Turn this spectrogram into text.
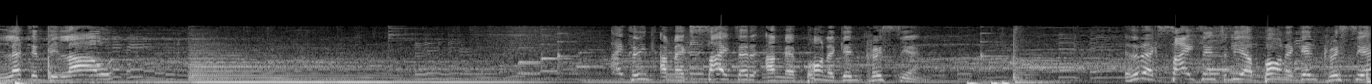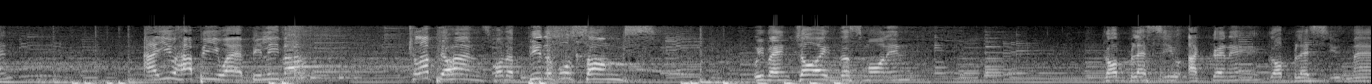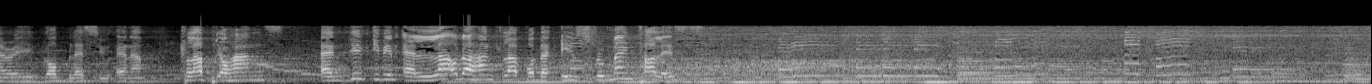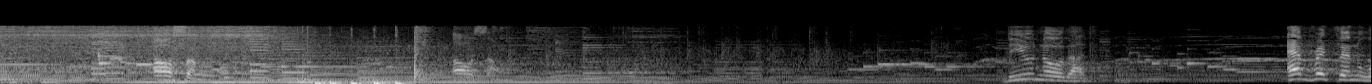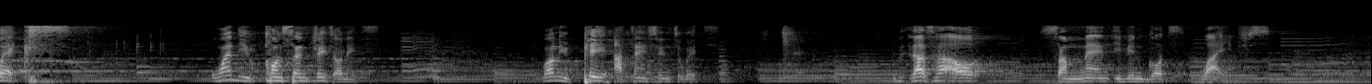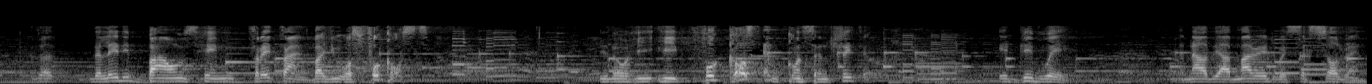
Let it be loud. I think I'm excited. I'm a born again Christian. Is it exciting to be a born again Christian? Are you happy you are a believer? Clap your hands for the beautiful songs we've enjoyed this morning. God bless you, Akene. God bless you, Mary. God bless you, Enam. Clap your hands and give even a louder hand clap for the instrumentalists. Awesome. know that everything works when you concentrate on it, when you pay attention to it. That's how some men even got wives. The, the lady bounced him three times, but he was focused. You know, he, he focused and concentrated. It gave way. And now they are married with six children.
